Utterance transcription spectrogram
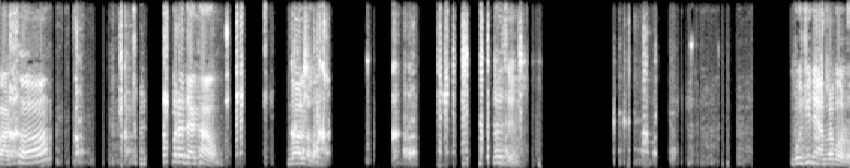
পার্থ। করে দেখাও। বলো। বুঝিনি আমরা বলো।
